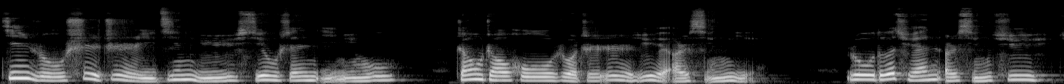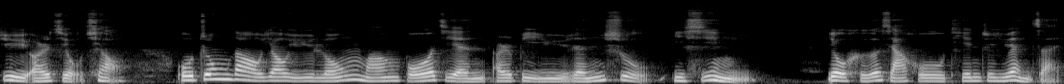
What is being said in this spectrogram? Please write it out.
今汝视志以精于，修身以明屋，朝朝乎若之日月而行也。汝得权而行屈，聚而久翘。吾中道邀于龙芒薄简，而比于人数，亦幸矣。又何暇乎天之愿哉？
